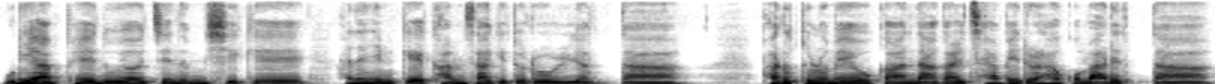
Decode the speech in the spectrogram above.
우리 앞에 놓여진 음식에 하느님께 감사 기도를 올렸다. 바르톨로메오가 나갈 차비를 하고 말했다.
